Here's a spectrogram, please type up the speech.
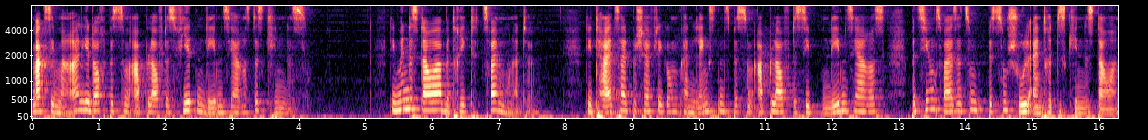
Maximal jedoch bis zum Ablauf des vierten Lebensjahres des Kindes. Die Mindestdauer beträgt zwei Monate. Die Teilzeitbeschäftigung kann längstens bis zum Ablauf des siebten Lebensjahres bzw. Bis zum Schuleintritt des Kindes dauern.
